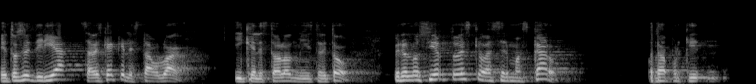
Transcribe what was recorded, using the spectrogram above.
entonces diría, ¿sabes qué? Que el Estado lo haga y que el Estado lo administre y todo. Pero lo cierto es que va a ser más caro. O sea, porque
